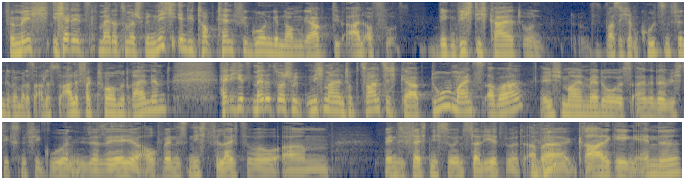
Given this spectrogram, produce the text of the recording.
für mich, ich hätte jetzt Meadow zum Beispiel nicht in die Top 10 Figuren genommen gehabt, die, auf, wegen Wichtigkeit und was ich am coolsten finde, wenn man das alles so alle Faktoren mit reinnimmt. Hätte ich jetzt Meadow zum Beispiel nicht mal in den Top 20 gehabt. Du meinst aber, Ich meine, Meadow ist eine der wichtigsten Figuren in dieser Serie, auch wenn es nicht vielleicht so, ähm, wenn sie vielleicht nicht so installiert wird. Aber gerade gegen Ende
